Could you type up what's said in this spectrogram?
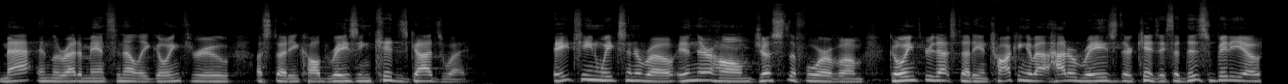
Matt and Loretta Mancinelli going through a study called Raising Kids God's Way. 18 weeks in a row in their home, just the four of them, going through that study and talking about how to raise their kids. They said this video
